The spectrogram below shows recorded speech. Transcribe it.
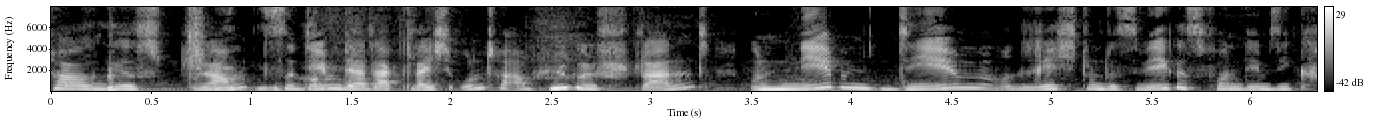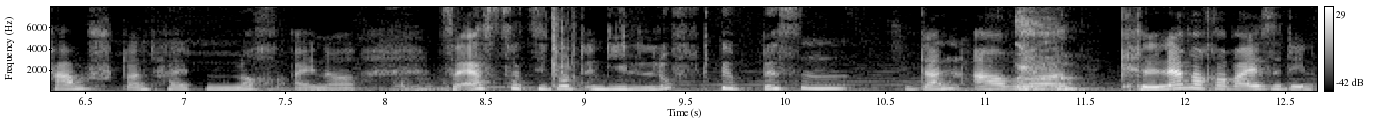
heruntergejumpt, zu dem, der da gleich unter am Hügel stand. Und neben dem Richtung des Weges, von dem sie kam, stand halt noch einer. Zuerst hat sie dort in die Luft gebissen, dann aber clevererweise den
